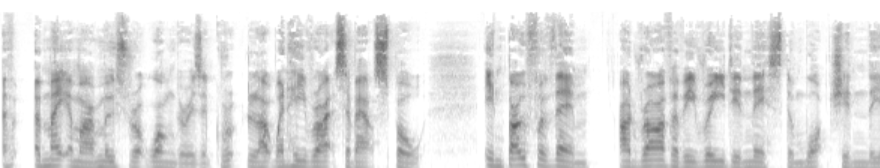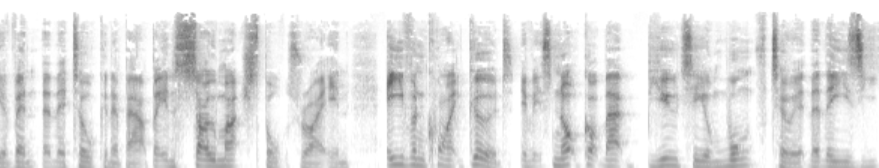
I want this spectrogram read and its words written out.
a, a mate of mine, Musa Okwonga, is a like when he writes about sport. In both of them, I'd rather be reading this than watching the event that they're talking about. But in so much sports writing, even quite good, if it's not got that beauty and warmth to it that these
